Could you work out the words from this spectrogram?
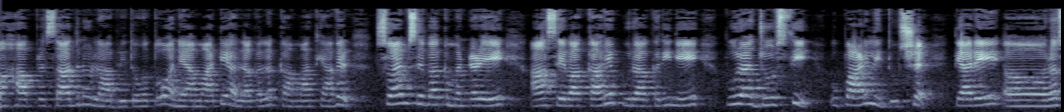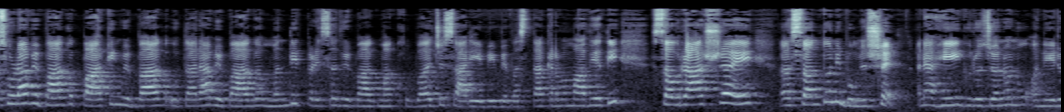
મહાપ્રસાદનો લાભ લીધો હતો અને આ માટે અલગ અલગ ગામમાંથી આવેલ સ્વયંસેવક મંડળે આ સેવા કાર્ય પૂરા કરીને પૂરા જોશથી ઉપાડી લીધું છે. ત્યારે રસોડા વિભાગ, પાર્કિંગ વિભાગ, ઉતારા વિભાગ, મંદિર પરિષદ વિભાગમાં ખૂબ જ સારી એવી વ્યવસ્થા કરવામાં આવી હતી. સૌરાષ્ટ્ર એ સંતોની ભૂમિ છે અને અહીં ગુરુજનોનું અનેરું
